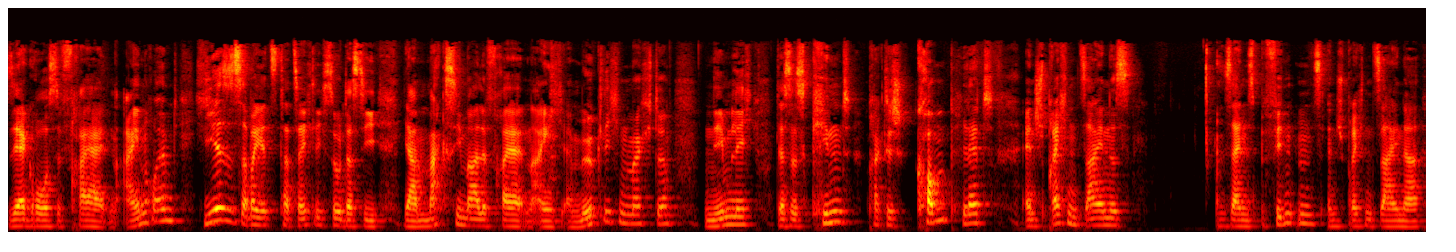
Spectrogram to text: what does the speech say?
sehr große Freiheiten einräumt. Hier ist es aber jetzt tatsächlich so, dass sie ja maximale Freiheiten eigentlich ermöglichen möchte, nämlich dass das Kind praktisch komplett entsprechend seines seines Befindens, entsprechend seiner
